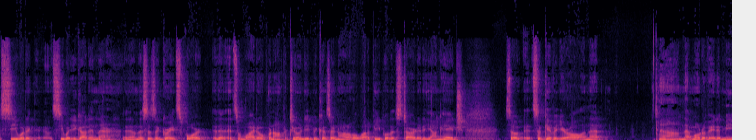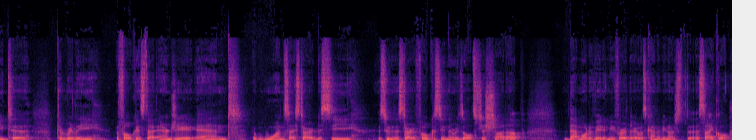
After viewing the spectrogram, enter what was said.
see what it, see what you got in there. You know, this is a great sport. It's a wide open opportunity because there are not a whole lot of people that start at a young age. So so give it your all, and that um, that motivated me to to really focus, that energy, and once I started to see, as soon as I started focusing, the results just shot up. That motivated me further. It was kind of you know just a cycle.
